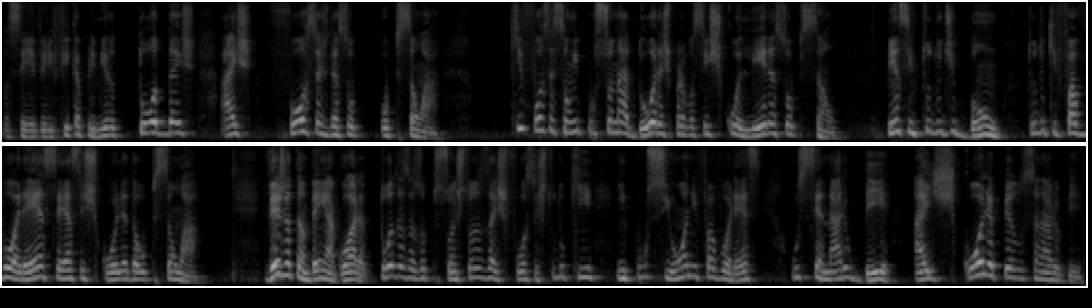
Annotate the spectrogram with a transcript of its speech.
você verifica primeiro todas as forças dessa opção A. Que forças são impulsionadoras para você escolher essa opção? Pensa em tudo de bom, tudo que favorece essa escolha da opção A. Veja também agora todas as opções, todas as forças, tudo que impulsiona e favorece o cenário B, a escolha pelo cenário B.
